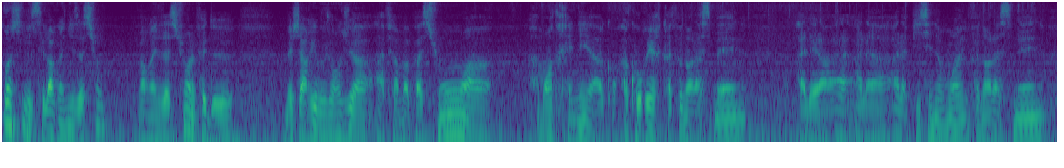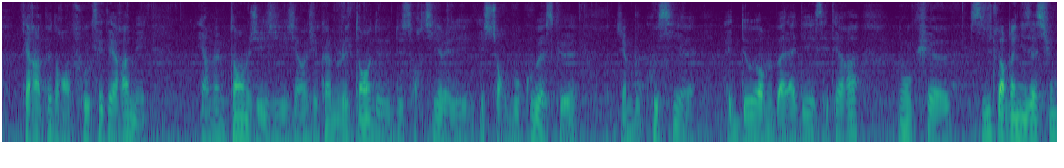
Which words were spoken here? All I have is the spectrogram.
Non, c'est l'organisation. L'organisation, le fait de. Mais j'arrive aujourd'hui à, faire ma passion, à, m'entraîner, à, courir quatre fois dans la semaine, aller à, la, piscine au moins une fois dans la semaine, faire un peu de renfort, etc. Mais et en même temps, j'ai quand même le temps de, sortir et, je sors beaucoup parce que j'aime beaucoup aussi euh, être dehors, me balader, etc. Donc euh, c'est juste l'organisation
